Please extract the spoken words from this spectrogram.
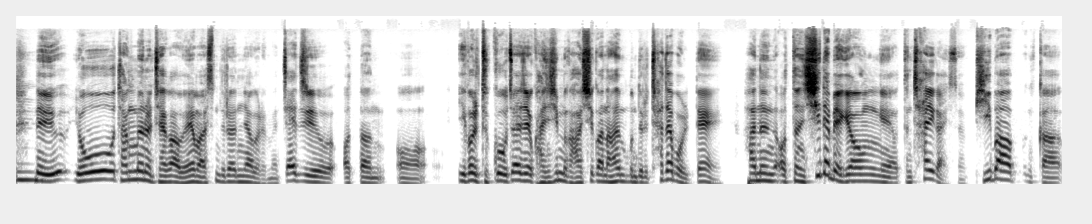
음. 근데 요, 요 장면을 제가 왜 말씀드렸냐 그러면 재즈 어떤 어 이걸 듣고 재즈에 관심이 가시거나 하는 분들이 찾아볼 때 하는 어떤 시대 배경의 어떤 차이가 있어요. 비밥 그러니까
